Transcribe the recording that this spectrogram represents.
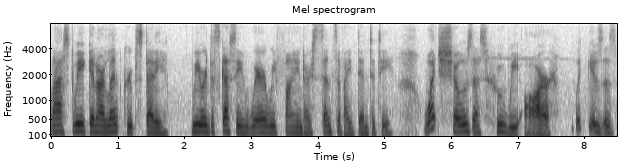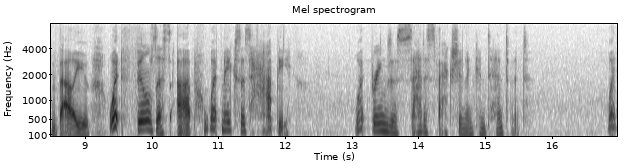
Last week in our Lent group study, we were discussing where we find our sense of identity. What shows us who we are? What gives us value? What fills us up? What makes us happy? What brings us satisfaction and contentment? What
